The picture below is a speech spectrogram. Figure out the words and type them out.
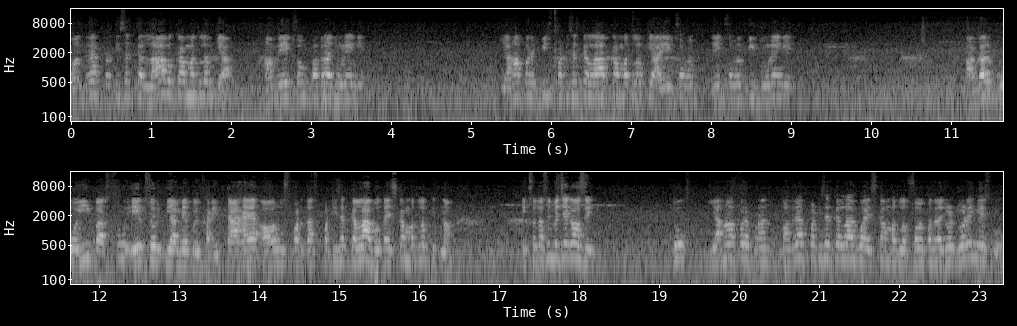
पंद्रह प्रतिशत का लाभ का मतलब क्या? हम एक सौ पंद्रह जोड़ेंगे। यहाँ पर बीस प्रतिशत का लाभ का मतलब क्या? एक सौ हम, एक सौ बीस जोड़ेंगे। अगर कोई वस्तु एक सौ रुपया में कोई खरीदता है और उस पर दस प्रतिशत का लाभ होता है, इसका मतलब कितना? एक सौ दस में बेचेगा उसे। तो यहाँ पर पंद्रह प्रतिशत का लाभ हुआ, इसका मतलब सौ में पंद्रह जोड़, जोड़ेंगे इसको।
